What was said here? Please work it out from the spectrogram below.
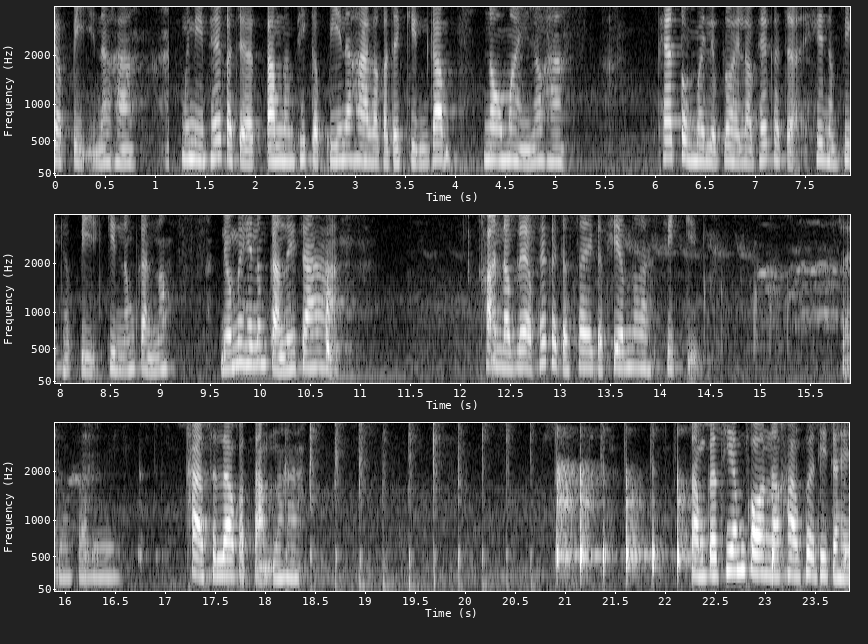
กะปินะคะมูนีแพรก็จะตำน้ำพริกกะปินะคะแล้วก็จะกินกับน่อใหม่นะคะแพรต้มไวเรียบร้อยแล้วแพรก็จะเฮ็ดน้ำพริกกะปิกินน้ำกันเนาะเดี๋ยวไม่เฮ็ดน้ำกันเลยจ้า ค่ะอันดับแรกแพ่ก็จะใส่กระเทียมนะคะสิกิบใส่ลงไปเลยค่ะเสร็จแล้วก็ตำนะคะตำกระเทียมก่อนนะคะ เพื่อที่จะให้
